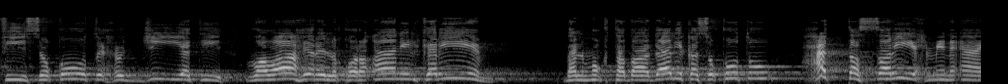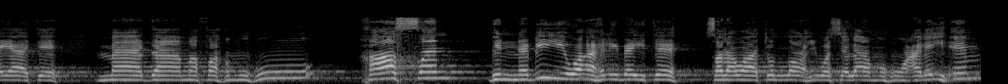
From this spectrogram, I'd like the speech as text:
في سقوط حجية ظواهر القرآن الكريم بل مقتضى ذلك سقوط حتى الصريح من آياته ما دام فهمه خاصا بالنبي وأهل بيته صلوات الله وسلامه عليهم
